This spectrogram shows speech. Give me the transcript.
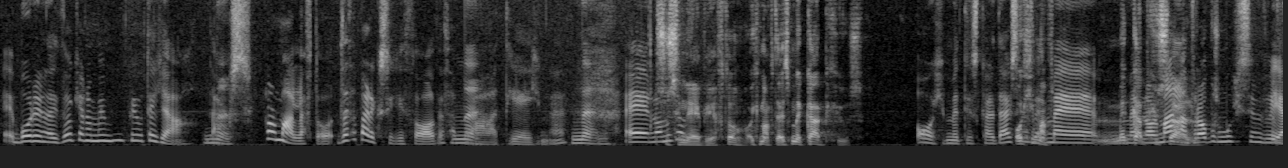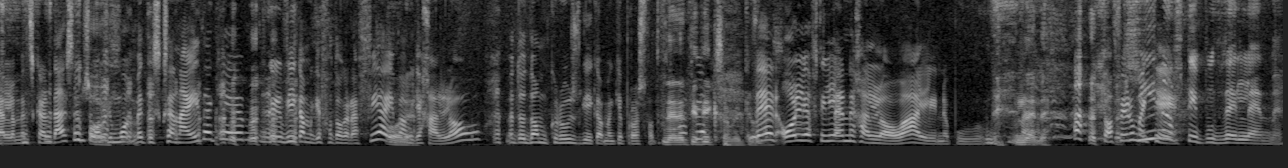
ε, μπορεί να δω και να μην μου πει ούτε γεια. Ναι. Εντάξει. Νορμάλ αυτό. Δεν θα παρεξηγηθώ, δεν θα Ναι. πω «Α, τι έγινε. Ναι, ναι. Ε, Σου νομίζω, συνέβη αυτό, όχι με αυτές, με κάποιους. Όχι, με τις Kardashians, Όχι με με, αυ- με, με με κάποιους νορμάλ άλλους. ανθρώπους μου έχει συμβεί, αλλά με τις Kardashians όχι, μου- με τις ξαναείδα και βγήκαμε και φωτογραφία, είπαμε Ωραία. και hello. Με τον Tom Cruise βγήκαμε και πρόσφατα Ναι, ναι, τη φωτογραφία. δείξαμε κιόλας. Δεν, όλοι αυτοί λένε hello, άλλοι είναι που... Ναι, ναι. Το αφήνουμε Ποιοι εκεί. είναι αυτοί που δεν λένε;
